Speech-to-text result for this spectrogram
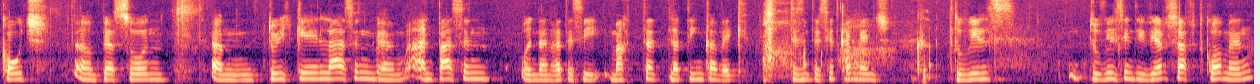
Coach-Person ähm, durchgehen lassen, ähm, anpassen und dann hatte sie, macht das Latinka weg. Das interessiert kein Mensch. Oh du willst, du willst in die Wirtschaft kommen,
